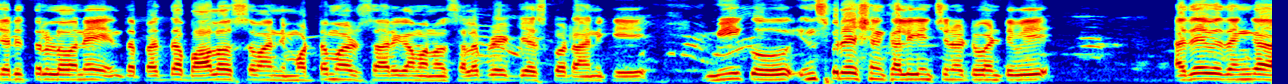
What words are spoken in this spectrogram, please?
చరిత్రలోనే ఇంత పెద్ద బాలోత్సవాన్ని మొట్టమొదటిసారిగా మనం సెలబ్రేట్ చేసుకోవడానికి మీకు ఇన్స్పిరేషన్ కలిగించినటువంటివి అదేవిధంగా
